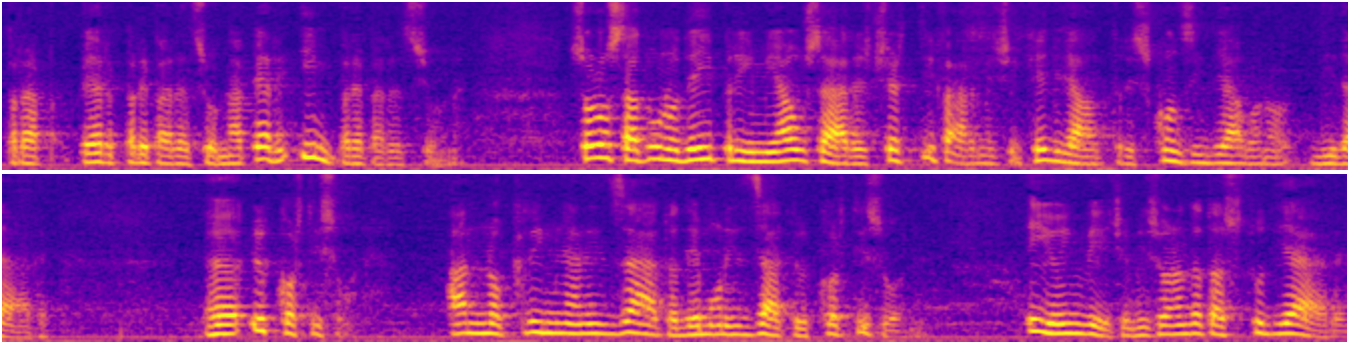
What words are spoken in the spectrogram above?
per preparazione, ma per impreparazione, sono stato uno dei primi a usare certi farmaci che gli altri sconsigliavano di dare. Eh, il cortisone hanno criminalizzato, demonizzato il cortisone. Io invece mi sono andato a studiare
